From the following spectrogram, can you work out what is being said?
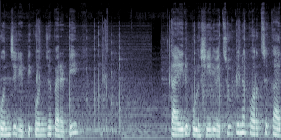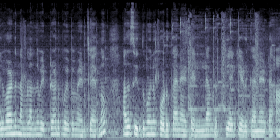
കൊഞ്ച് കിട്ടി കൊഞ്ച് പുരട്ടി തൈര് പുളിശ്ശേരി വെച്ചു. പിന്നെ കുറച്ച് കരുവാട് നമ്മളന്ന് വെട്ടുകാട് പോയപ്പോൾ മേടിച്ചായിരുന്നു. അത് സിദ്ധുമോന് കൊടുക്കാനായിട്ട് എല്ലാം വൃത്തിയാക്കി എടുക്കാനായിട്ട് ആ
